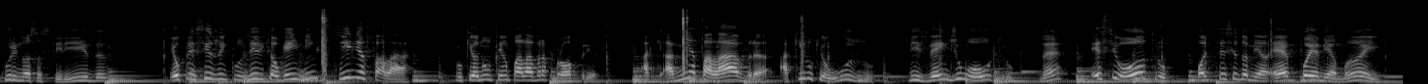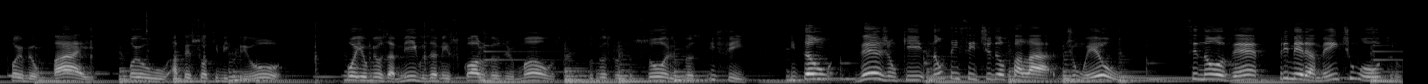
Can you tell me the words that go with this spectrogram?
cure nossas feridas. Eu preciso, inclusive, que alguém me ensine a falar, porque eu não tenho palavra própria. A, minha palavra, aquilo que eu uso, me vem de um outro, né? Esse outro pode ter sido a minha, é, foi a minha mãe, foi o meu pai, foi o, a pessoa que me criou, foi os meus amigos, a minha escola, os meus irmãos, os meus professores, os meus, enfim. Então, vejam que não tem sentido eu falar de um eu se não houver, primeiramente, um outro.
